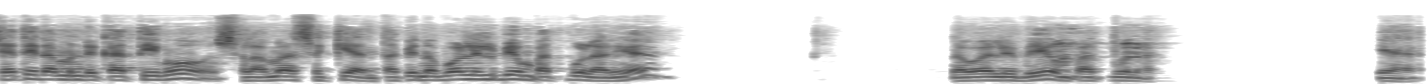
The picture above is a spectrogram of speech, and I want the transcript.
Saya tidak mendekatimu selama sekian, tapi tidak boleh lebih empat bulan ya. Lebih empat bulan. Ya.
